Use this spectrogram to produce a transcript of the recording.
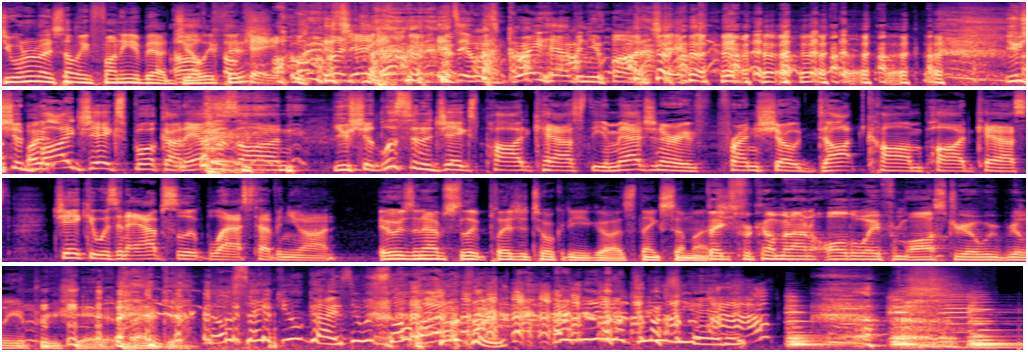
Do you want to know something funny about Oh, jellyfish? okay, oh, Jake, it, it was great having you on, Jake. you should buy Jake's book on Amazon. You should listen to Jake's podcast, the ImaginaryFriendshow.com podcast. Jake, it was an absolute blast having you on. It was an absolute pleasure talking to you guys. Thanks so much. Thanks for coming on all the way from Australia. We really appreciate it. Thank you. No, thank you guys. It was so wonderful. I really appreciate it.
